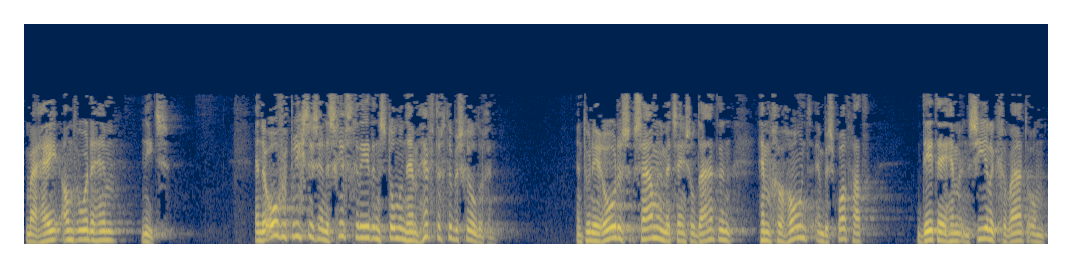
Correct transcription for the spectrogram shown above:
maar hij antwoordde hem niets. En de overpriesters en de schriftgeleerden stonden hem heftig te beschuldigen. En toen Herodes samen met zijn soldaten hem gehoond en bespot had, deed hij hem een sierlijk gewaad om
